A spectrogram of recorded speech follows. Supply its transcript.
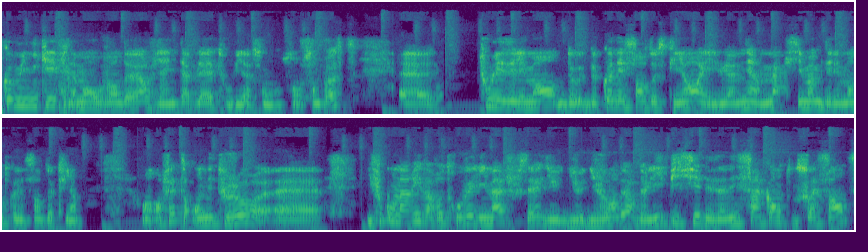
communiquer finalement au vendeur via une tablette ou via son, son, poste. Euh, tous les éléments de, connaissance de ce client et lui amener un maximum d'éléments de connaissance de client. En, fait, on est toujours, euh, il faut qu'on arrive à retrouver l'image, vous savez, du, vendeur de l'épicier des années 50 ou 60,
